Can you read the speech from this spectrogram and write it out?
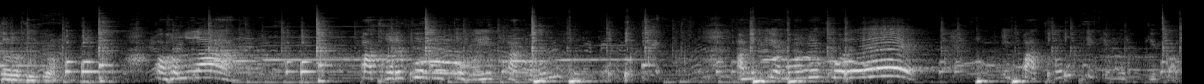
দরদিগ মহল্লা পাথরে পরিণত হয়ে থাকো আমি কেমন করে এই পাথর থেকে মুক্তি পাব?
